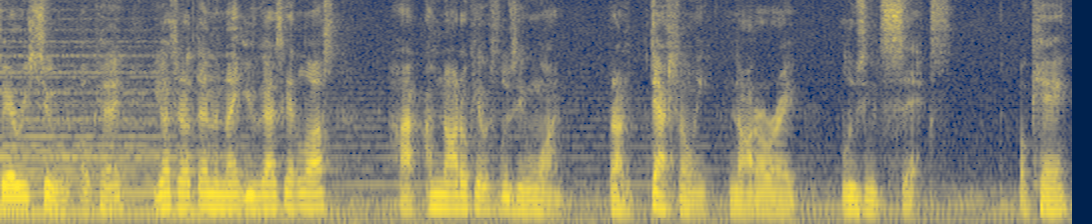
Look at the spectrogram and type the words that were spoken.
very soon, okay? You guys are out there in the night, you guys get lost. I, I'm not okay with losing one, but I'm definitely not alright losing six. Okay?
